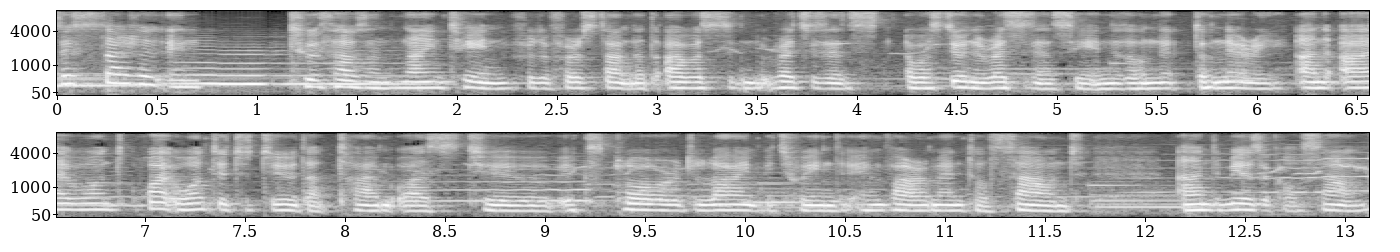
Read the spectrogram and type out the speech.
This started in 2019 for the first time that I was in residence. I was doing a residency in Laoghaire, and I want what I wanted to do that time was to explore the line between the environmental sound and the musical sound.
